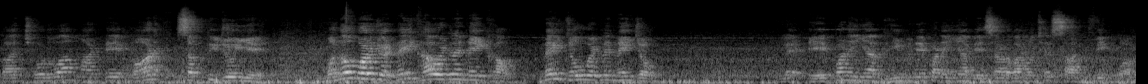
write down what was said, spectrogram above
તો આ છોડવા માટે પણ શક્તિ જોઈએ. મનોબળ જોઈએ. નહીં ખાઓ એટલે નહીં ખાવ નહીં જવું એટલે નહીં જવું. એટલે એ પણ અહીંયા ભીમને પણ અહીંયા બેસાડવાનો છે સાત્વિક બળ.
